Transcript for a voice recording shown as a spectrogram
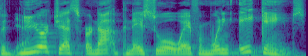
The yeah. New York Jets are not a Sewell away from winning eight games.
